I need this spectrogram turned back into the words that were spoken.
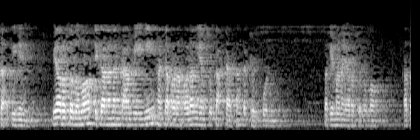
ta'tihim. Ya Rasulullah, di kalangan kami ini ada orang-orang yang suka datang ke dukun. Bagaimana ya Rasulullah? Kata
